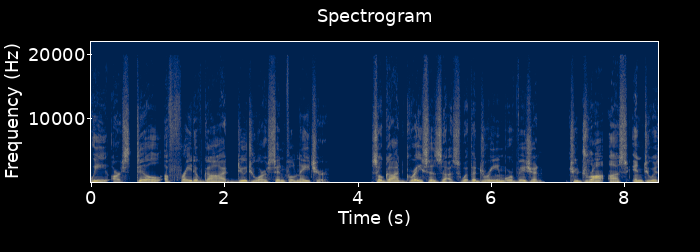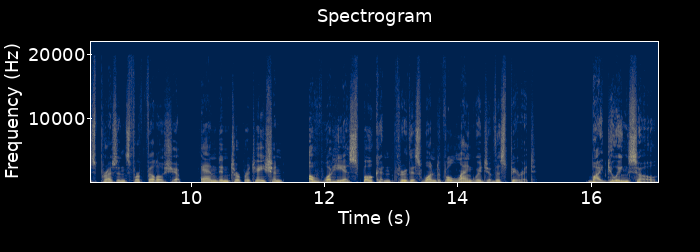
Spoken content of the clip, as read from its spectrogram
we are still afraid of God due to our sinful nature. So God graces us with a dream or vision to draw us into His presence for fellowship and interpretation of what He has spoken through this wonderful language of the Spirit. By doing so,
